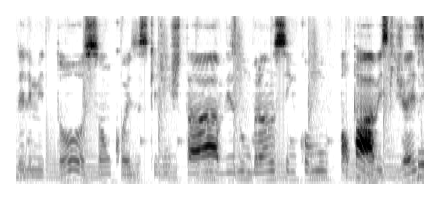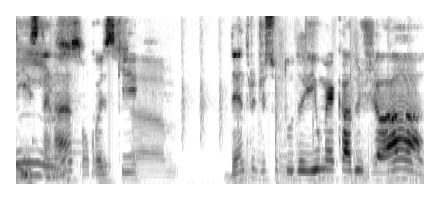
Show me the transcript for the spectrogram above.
delimitou são coisas que a gente está vislumbrando assim como palpáveis, que já existem, né? isso. né? São coisas que dentro disso tudo aí o mercado já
